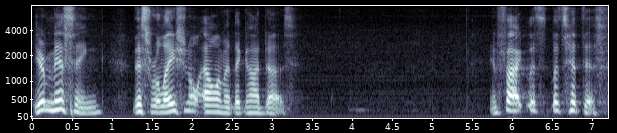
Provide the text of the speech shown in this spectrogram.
You're missing this relational element that God does. In fact, let's, let's hit this.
